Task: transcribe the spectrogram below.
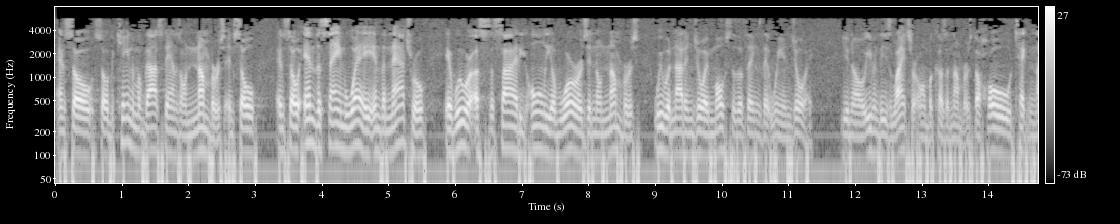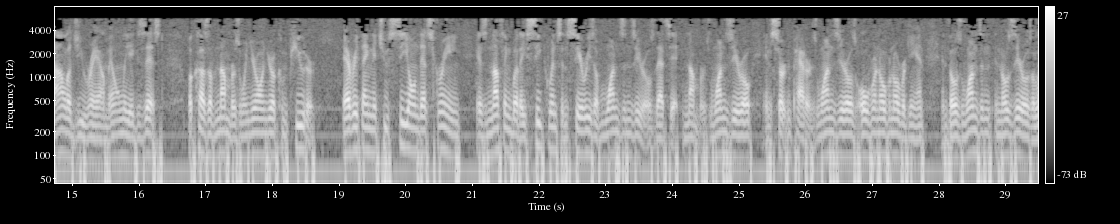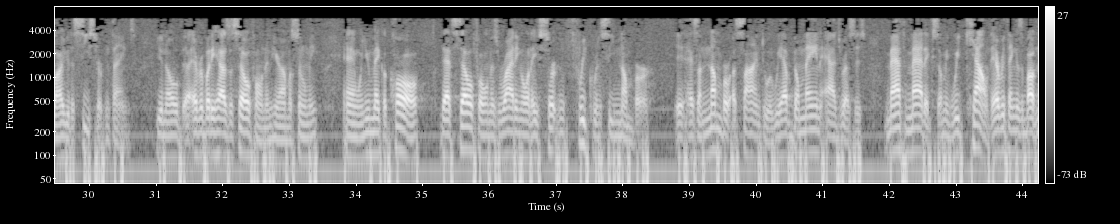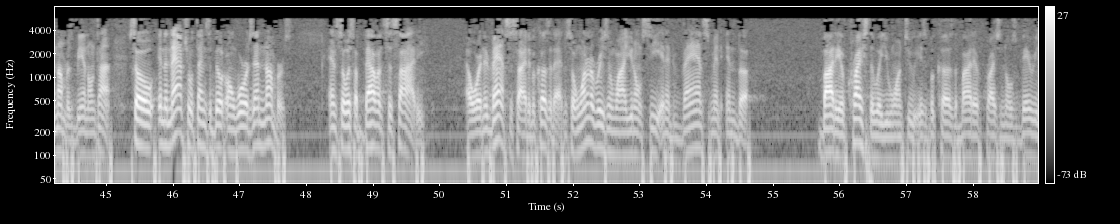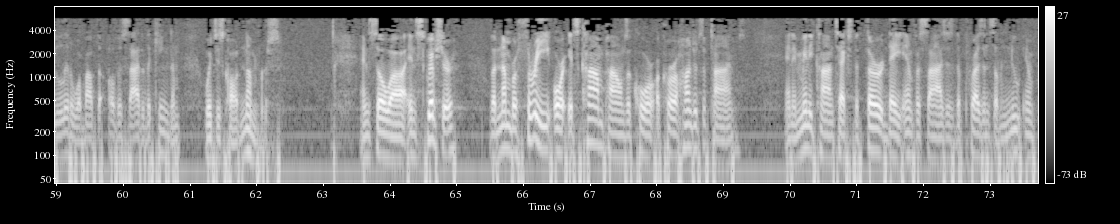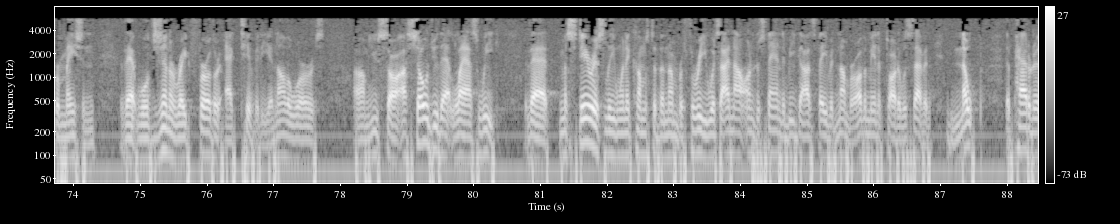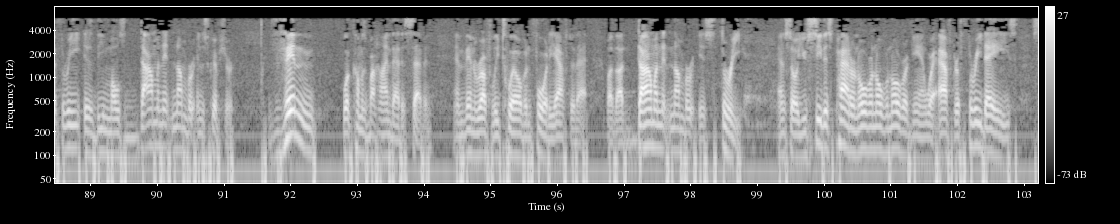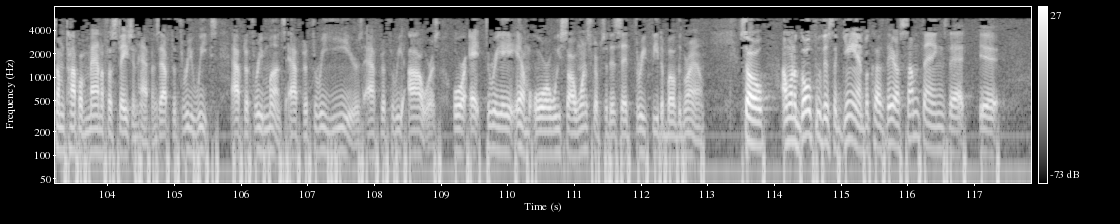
And so, so the kingdom of God stands on numbers. And so, and so in the same way, in the natural, if we were a society only of words and no numbers, we would not enjoy most of the things that we enjoy. You know, even these lights are on because of numbers. The whole technology realm only exists because of numbers. When you're on your computer, everything that you see on that screen is nothing but a sequence and series of ones and zeros. That's it. Numbers. One zero in certain patterns. One zeros over and over and over again. And those ones and, and those zeros allow you to see certain things. You know, everybody has a cell phone in here, I'm assuming. And when you make a call, that cell phone is riding on a certain frequency number. It has a number assigned to it. We have domain addresses, mathematics. I mean, we count. Everything is about numbers, being on time. So in the natural, things are built on words and numbers. And so it's a balanced society or an advanced society because of that. And so one of the reasons why you don't see an advancement in the body of Christ the way you want to is because the body of Christ knows very little about the other side of the kingdom, which is called numbers. And so uh, in Scripture, the number three or its compounds occur, occur hundreds of times. And in many contexts, the third day emphasizes the presence of new information that will generate further activity. In other words, um, you saw, I showed you that last week, that mysteriously when it comes to the number three, which I now understand to be God's favorite number, other men have taught it was seven. Nope. The pattern of three is the most dominant number in Scripture. Then what comes behind that is seven and then roughly 12 and 40 after that. But the dominant number is three. And so you see this pattern over and over and over again where after three days, some type of manifestation happens. After three weeks, after three months, after three years, after three hours, or at 3 a.m., or we saw one scripture that said three feet above the ground. So I want to go through this again because there are some things that it,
